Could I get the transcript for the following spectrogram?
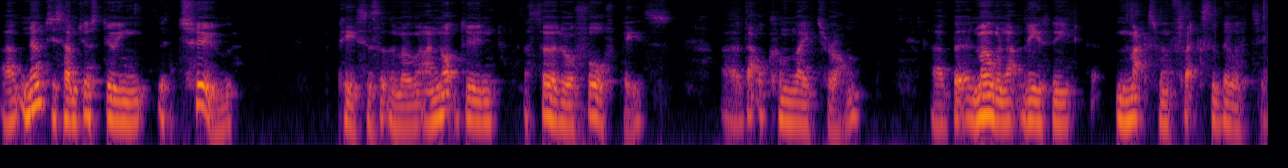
Uh, notice I'm just doing the two pieces at the moment. I'm not doing a third or a fourth piece. Uh, that will come later on. Uh, but at the moment that leaves me maximum flexibility.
